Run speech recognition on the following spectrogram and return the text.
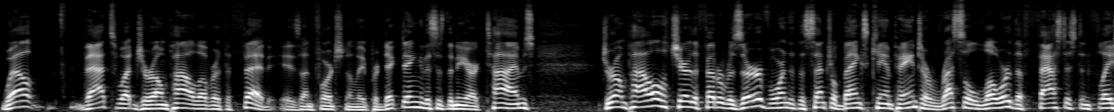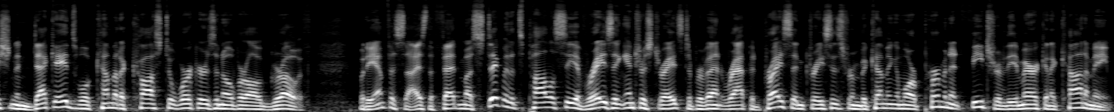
Well, that's what Jerome Powell over at the Fed is unfortunately predicting. This is the New York Times. Jerome Powell, chair of the Federal Reserve, warned that the central bank's campaign to wrestle lower the fastest inflation in decades will come at a cost to workers and overall growth. But he emphasized the Fed must stick with its policy of raising interest rates to prevent rapid price increases from becoming a more permanent feature of the American economy.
